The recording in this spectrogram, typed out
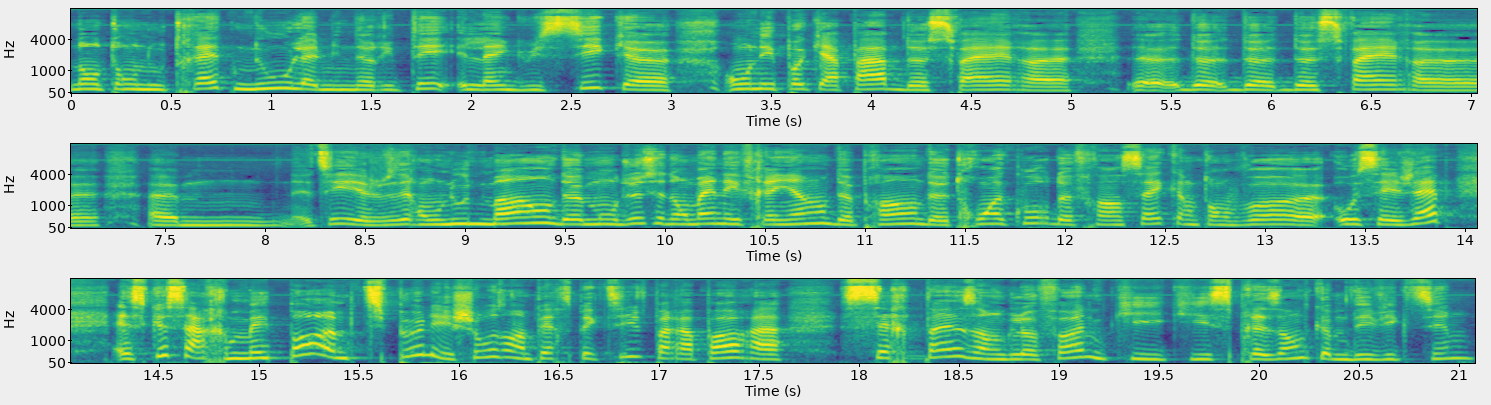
dont on nous traite nous la minorité linguistique, euh, on n'est pas capable de se faire de, se faire, euh, euh, tu sais, je veux dire, on nous demande, mon Dieu, c'est donc bien effrayant de prendre trois cours de français quand on va euh, au cégep. Est-ce que ça remet pas un petit peu les choses en perspective par rapport à certains anglophones qui, qui se présentent comme des victimes?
